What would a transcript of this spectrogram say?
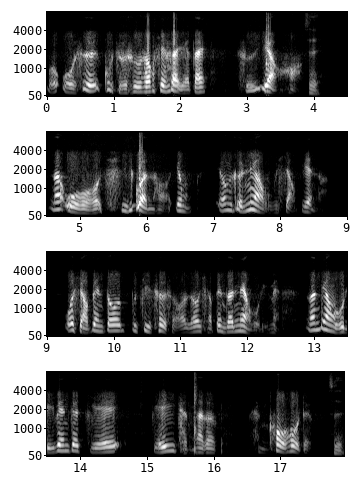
我我是骨质疏松，现在也在吃药哈。是，那我习惯哈用用一个尿壶小便啊，我小便都不去厕所，然后小便在尿壶里面，那尿壶里面就结结一层那个很厚厚的。是，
